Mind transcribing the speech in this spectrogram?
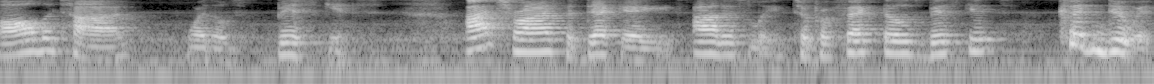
all the time were those biscuits. I tried for decades, honestly, to perfect those biscuits. Couldn't do it.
